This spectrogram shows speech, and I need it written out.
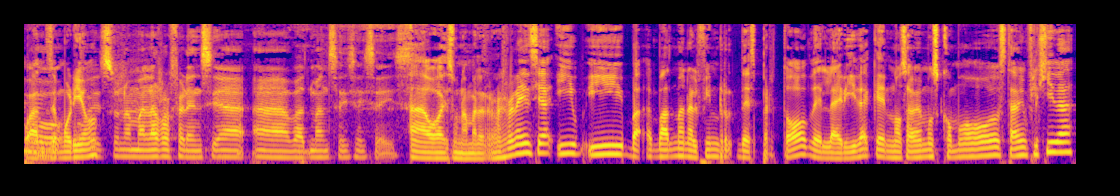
cuando O- se murió. Es una mala referencia a Batman 666. Ah, o es una mala referencia. Y, y Ba- Batman al fin despertó de la herida que no sabemos cómo estaba infligida.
